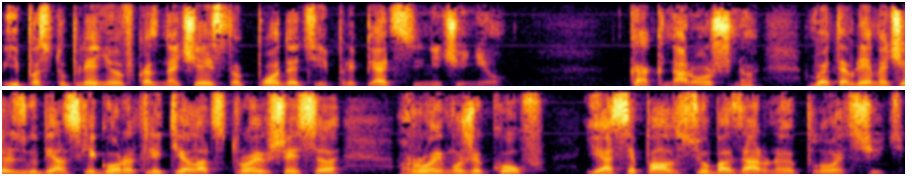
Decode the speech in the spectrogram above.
и поступлению в казначейство подати препятствий не чинил. Как нарочно. В это время через губернский город летел отстроившийся рой мужиков и осыпал всю базарную площадь.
